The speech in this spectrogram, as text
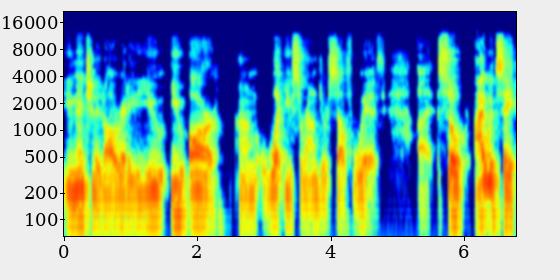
you mentioned it already you you are um, what you surround yourself with uh, so i would say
